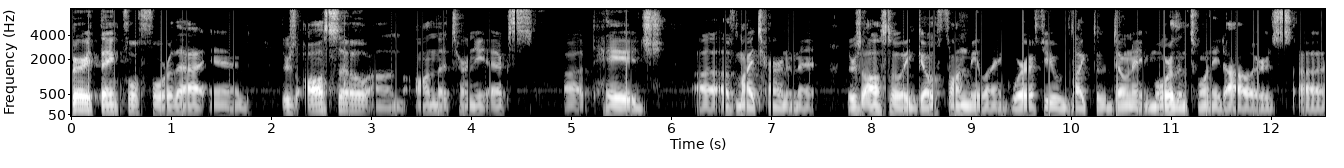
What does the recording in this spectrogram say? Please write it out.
very thankful for that. And there's also um, on the Tourney X uh, page uh, of my tournament, there's also a GoFundMe link where if you would like to donate more than twenty dollars, uh,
